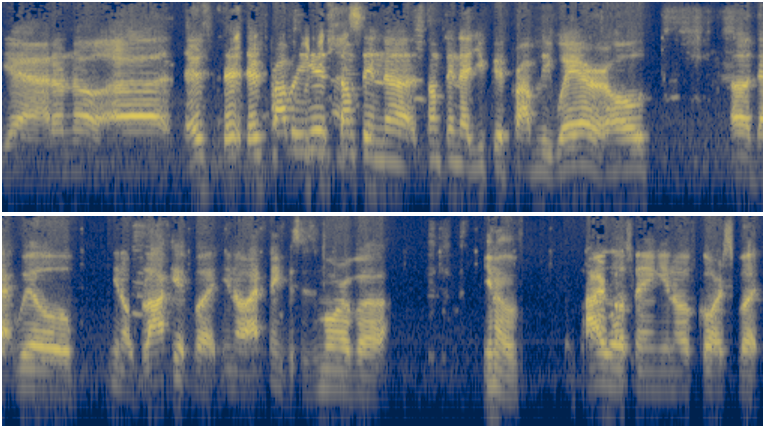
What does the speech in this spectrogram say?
Yeah, I don't know. Uh, there's there, there's probably is nice. something uh, something that you could probably wear or hold uh, that will you know block it, but you know I think this is more of a you know viral thing, you know, of course, but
